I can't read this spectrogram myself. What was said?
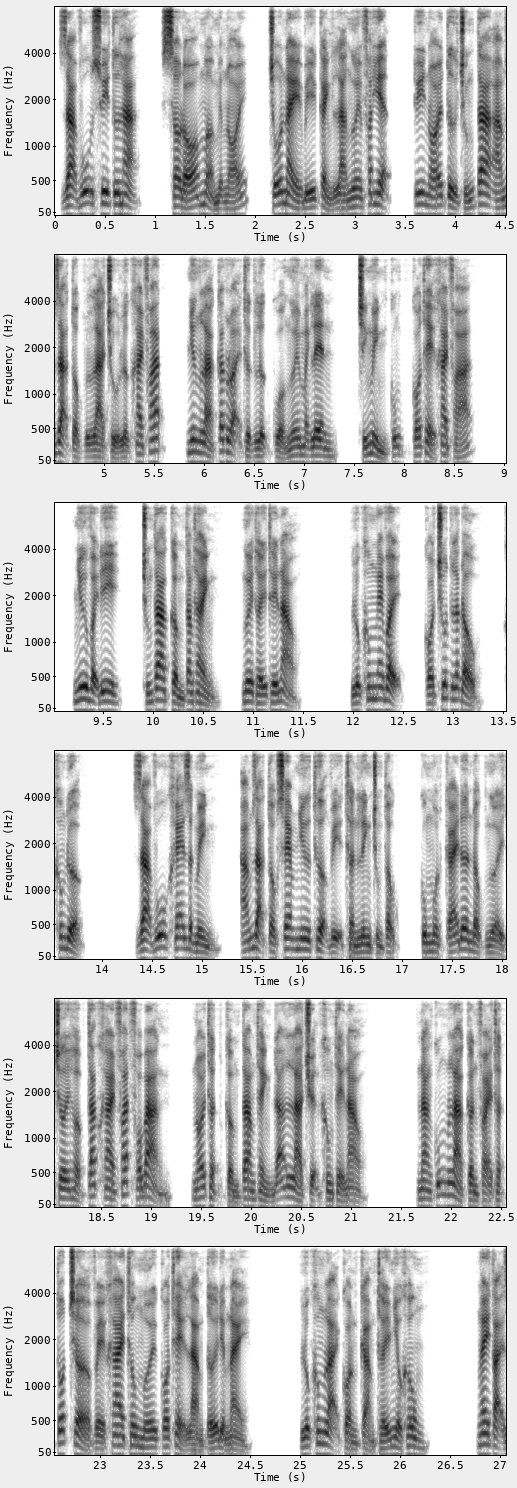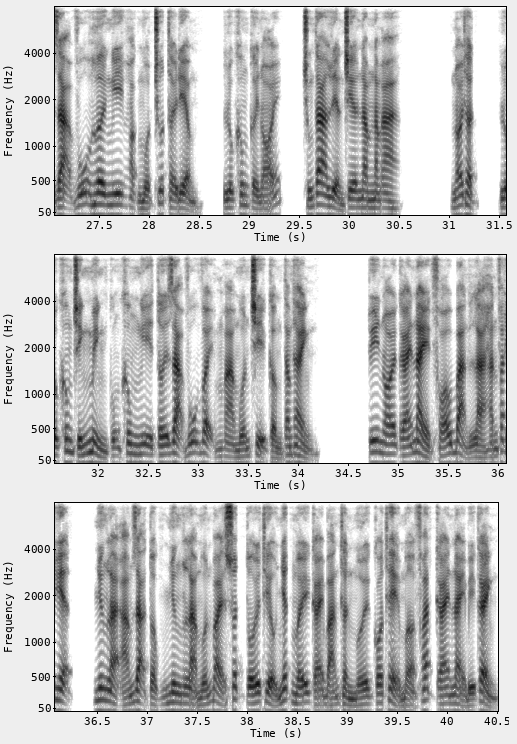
Dạ vũ suy tư hạ, sau đó mở miệng nói, chỗ này bí cảnh là ngươi phát hiện, tuy nói từ chúng ta ám dạ tộc là chủ lực khai phát, nhưng là các loại thực lực của ngươi mạnh lên, chính mình cũng có thể khai phá. Như vậy đi, chúng ta cầm tam thành, ngươi thấy thế nào? Lục không nghe vậy, có chút lắc đầu, không được dạ vũ khẽ giật mình, ám dạ tộc xem như thượng vị thần linh trung tộc, cùng một cái đơn độc người chơi hợp tác khai phát phó bản, nói thật cầm tam thành đã là chuyện không thể nào. Nàng cũng là cần phải thật tốt trở về khai thông mới có thể làm tới điểm này. Lục không lại còn cảm thấy nhiều không? Ngay tại dạ vũ hơi nghi hoặc một chút thời điểm, lục không cười nói, chúng ta liền chia năm năm a. Nói thật, lục không chính mình cũng không nghĩ tới dạ vũ vậy mà muốn chỉ cầm tam thành. Tuy nói cái này phó bản là hắn phát hiện, nhưng là ám dạ tộc nhưng là muốn bài xuất tối thiểu nhất mấy cái bán thần mới có thể mở phát cái này bí cảnh.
